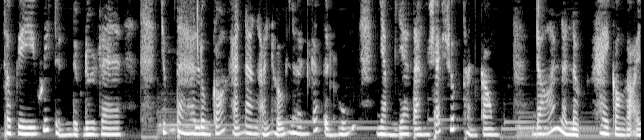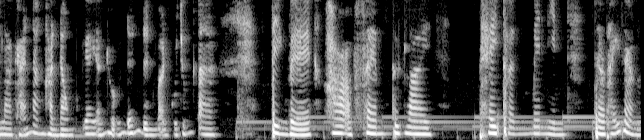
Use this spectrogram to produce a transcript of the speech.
sau khi quyết định được đưa ra chúng ta luôn có khả năng ảnh hưởng lên các tình huống nhằm gia tăng xác suất thành công đó là lực hay còn gọi là khả năng hành động gây ảnh hưởng đến định mệnh của chúng ta tiền vệ Hall of Fame tương lai Peyton Manning cho thấy rằng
